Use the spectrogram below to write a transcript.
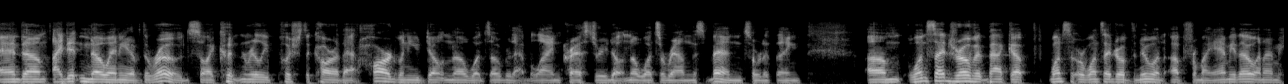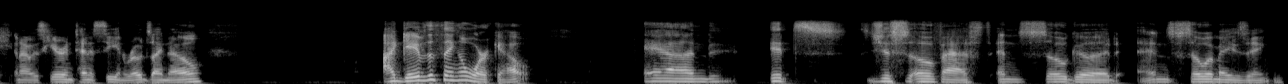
and um, I didn't know any of the roads, so I couldn't really push the car that hard when you don't know what's over that blind crest or you don't know what's around this bend, sort of thing. Um, once I drove it back up, once or once I drove the new one up from Miami though, and I'm and I was here in Tennessee and roads I know. I gave the thing a workout, and it's just so fast and so good and so amazing.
